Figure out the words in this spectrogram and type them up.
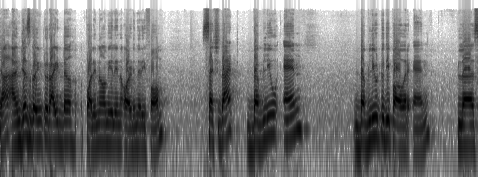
yeah I am just going to write the polynomial in ordinary form such that wn w to the power n plus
